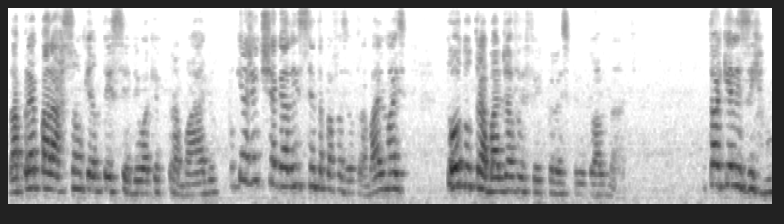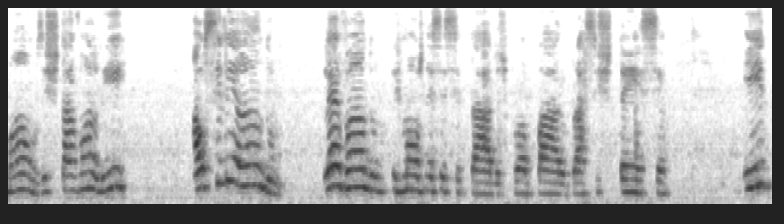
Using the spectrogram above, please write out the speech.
da preparação que antecedeu aquele trabalho, porque a gente chega ali e senta para fazer o trabalho, mas todo o trabalho já foi feito pela espiritualidade. Então, aqueles irmãos estavam ali auxiliando, levando irmãos necessitados para o amparo, para assistência, e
